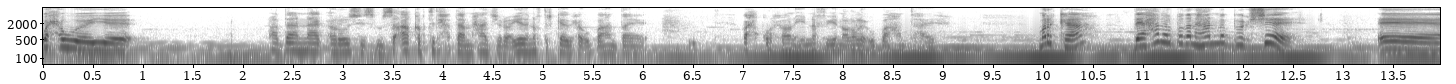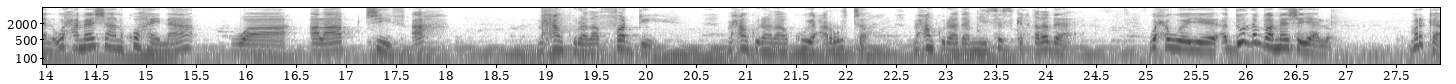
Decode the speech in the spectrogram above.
waxa weeye haddaa naag aroosis mase aa qabtid xataa maxaa jiro? Iyada naftirkeeda waxay u baahan tahay wax qurxoon iyo naf iyo nololay u baahan tahay. Marka dee hadal badan ahaan ma buuxshee? Waxaa meeshaan ku haynaa waa alaab jiif ah. Maxaan ku idhahdaa fadhi. Maxaan ku idhahdaa kuwii carruurta. Maxaan ku idhahdaa miisaska qadada. Waxa weeye adduun dhan baa meesha yaallo. Marka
